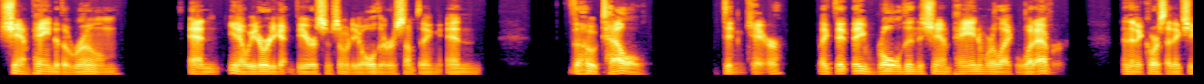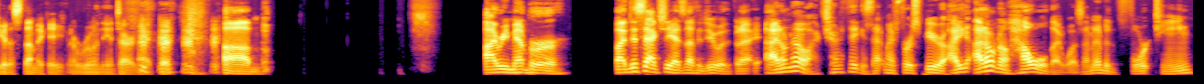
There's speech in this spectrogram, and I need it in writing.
champagne to the room, and you know we'd already gotten beers from somebody older or something, and the hotel didn't care. Like they, they rolled in the champagne and were like, whatever. And then of course I think she got a stomach ache and ruined the entire night. But um I remember uh, this actually has nothing to do with it, but I, I don't know. I'm trying to think, is that my first beer? I, I don't know how old I was. I might have been 14.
